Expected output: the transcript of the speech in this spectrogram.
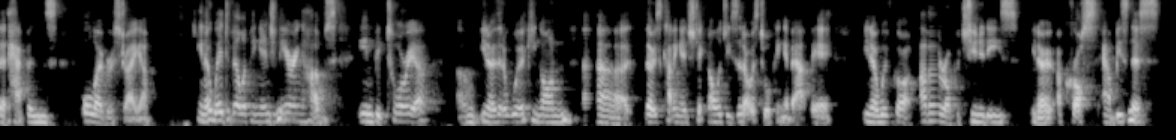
that happens all over Australia. You know, we're developing engineering hubs in Victoria, um, you know, that are working on uh, those cutting edge technologies that I was talking about there. You know, we've got other opportunities, you know, across our business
